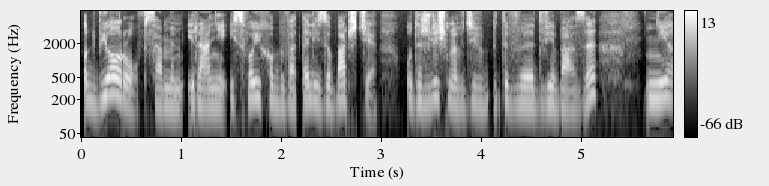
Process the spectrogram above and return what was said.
odbioru w samym Iranie i swoich obywateli. Zobaczcie, uderzyliśmy w dwie, w dwie bazy. Nie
